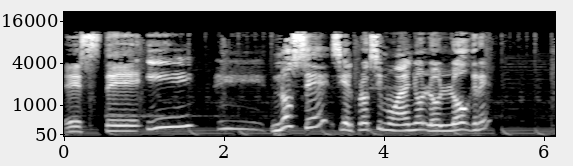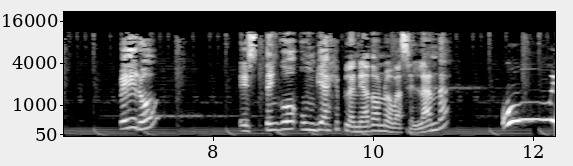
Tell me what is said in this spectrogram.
Este, y no sé si el próximo año lo logre, pero es, tengo un viaje planeado a Nueva Zelanda. ¡Uy,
